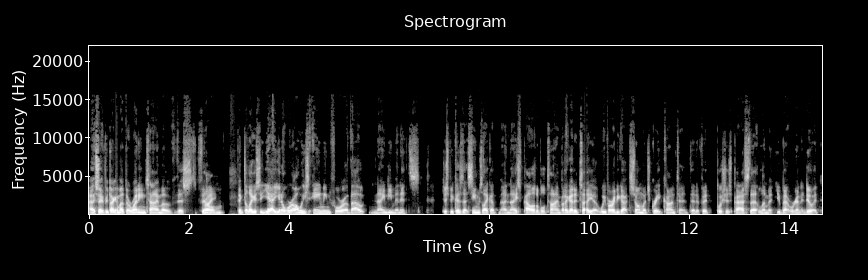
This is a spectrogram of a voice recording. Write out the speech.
Uh, so if you're talking about the running time of this film, I think the legacy, yeah, you know, we're always aiming for about 90 minutes, just because that seems like a, a nice palatable time. But I got to tell you, we've already got so much great content that if it pushes past that limit, you bet we're going to do it,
